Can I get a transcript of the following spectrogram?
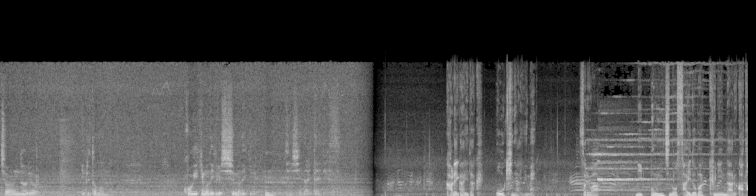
一番運動量いると思うんで攻撃もできるし守もできる選手になりたいです、彼が抱く大きな夢。それは日本一のサイドバックになること。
